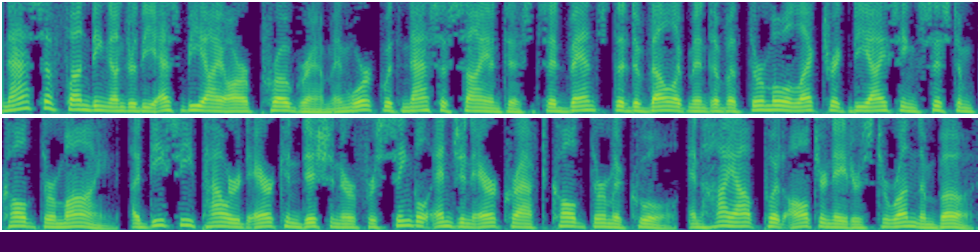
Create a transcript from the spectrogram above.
NASA funding under the SBIR program and work with NASA scientists advanced the development of a thermoelectric de-icing system called ThermaWing, a DC-powered air conditioner for single-engine aircraft called ThermaCool, and high-output alternators to run them both.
